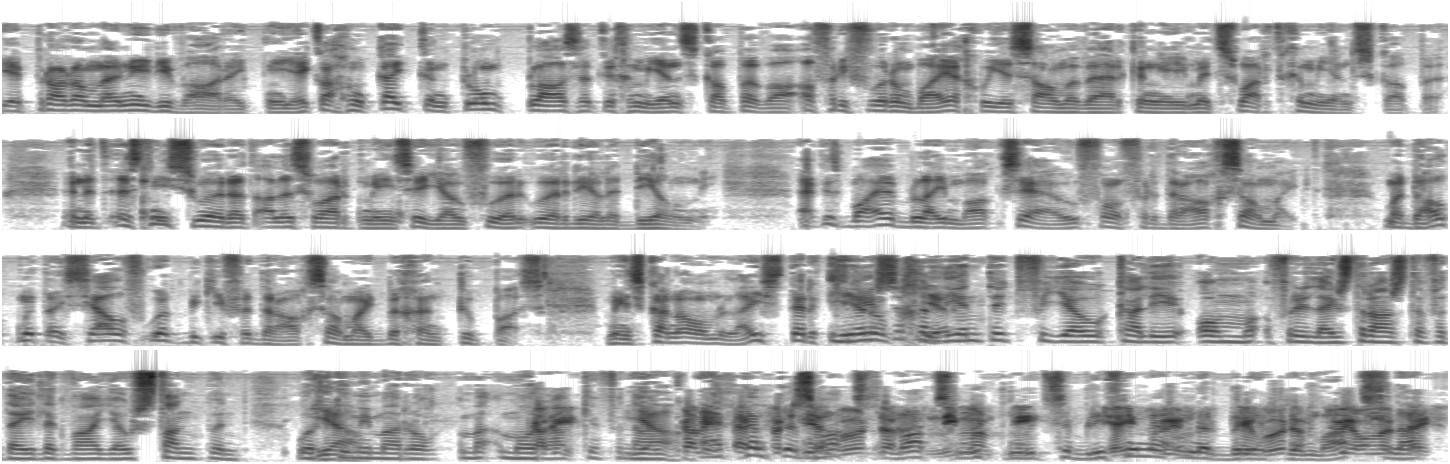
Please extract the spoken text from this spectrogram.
jy praat dan nou nie die waarheid nie. Jy kan gaan kyk in klomp plaaslike gemeenskappe waar Afriforum baie goeie samewerking het met swart gemeenskappe. En dit is nie so dat alle swart mense jou vooroordeele deel nie. Ek is baie bly Max sê hy hou van verdraagsaamheid, maar dalk moet hy self ook bietjie verdraagsaamheid begin toepas. Mense kan na hom luister keer op keer. Hier is 'n geleentheid vir jou Kali om vir die luisteraars te verduidelik waar jou standpunt oor ja. Tumi Marok Morake vanaand. Ja, ek kan vir Max, Max niemand nie asseblief nie my onderbreek nie, maar kom ek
